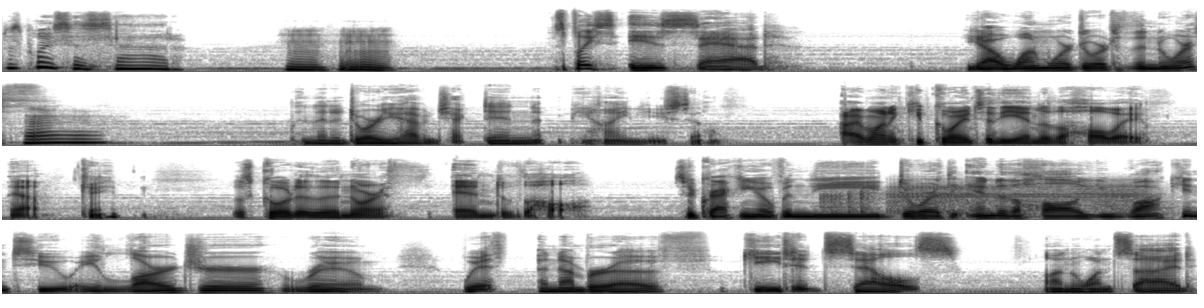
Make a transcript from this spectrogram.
this place is sad. Mm-hmm. This place is sad. You got one more door to the north, Uh, and then a door you haven't checked in behind you still. I want to keep going to the end of the hallway. Yeah. Okay. Let's go to the north end of the hall. So, cracking open the door at the end of the hall, you walk into a larger room with a number of gated cells on one side.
